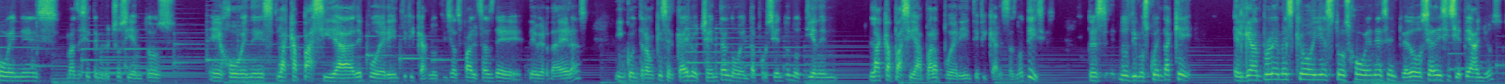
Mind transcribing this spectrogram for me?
jóvenes, más de 7.800 jóvenes, la capacidad de poder identificar noticias falsas de, de verdaderas. encontraron que cerca del 80 al 90% no tienen la capacidad para poder identificar estas noticias. Entonces nos dimos cuenta que el gran problema es que hoy estos jóvenes entre 12 a 17 años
